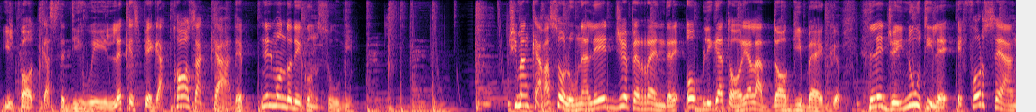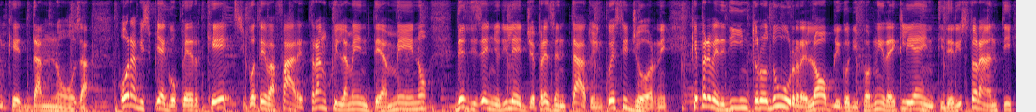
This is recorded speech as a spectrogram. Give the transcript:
il podcast di Will che spiega cosa accade nel mondo dei consumi. Ci mancava solo una legge per rendere obbligatoria la doggy bag. Legge inutile e forse anche dannosa Ora vi spiego perché si poteva fare tranquillamente a meno del disegno di legge presentato in questi giorni che prevede di introdurre l'obbligo di fornire ai clienti dei ristoranti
